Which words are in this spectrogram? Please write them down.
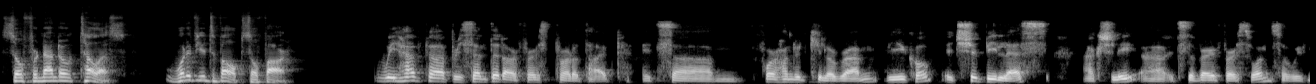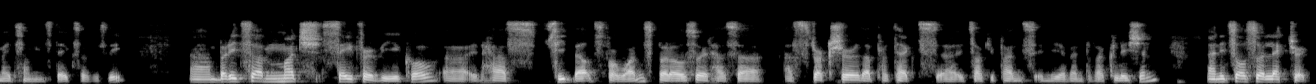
So, Fernando, tell us, what have you developed so far? We have uh, presented our first prototype. It's a um, 400 kilogram vehicle. It should be less, actually. Uh, it's the very first one, so we've made some mistakes, obviously. Um, but it's a much safer vehicle. Uh, it has seat belts for once, but also it has a, a structure that protects uh, its occupants in the event of a collision. And it's also electric,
